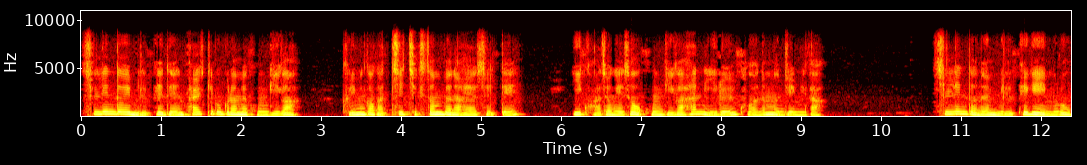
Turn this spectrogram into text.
실린더에 밀폐된 8kg의 공기가 그림과 같이 직선 변화하였을 때 이 과정에서 공기가 한 일을 구하는 문제입니다. 실린더는 밀폐계이므로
